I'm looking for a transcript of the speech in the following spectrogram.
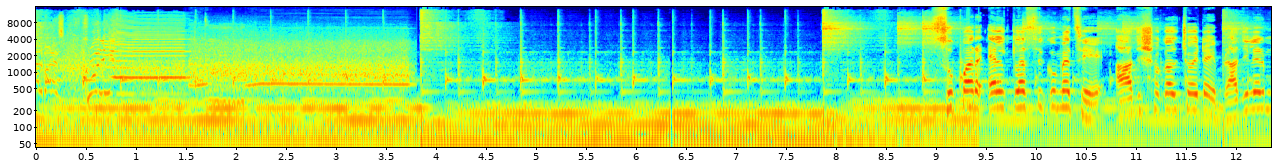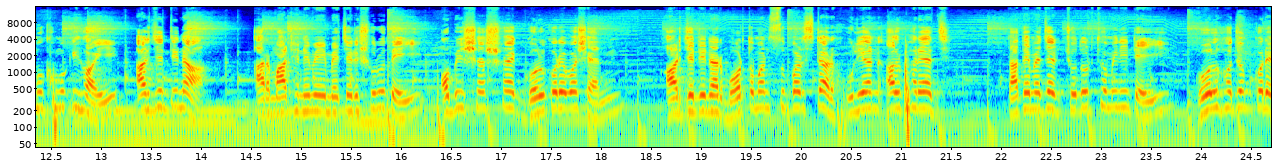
Álvarez. Julián. সুপার এল ক্লাসিকো ম্যাচে আজ সকাল ছয়টায় ব্রাজিলের মুখোমুখি হয় আর্জেন্টিনা আর মাঠে নেমে এই ম্যাচের শুরুতেই অবিশ্বাস্য এক গোল করে বসেন আর্জেন্টিনার বর্তমান সুপারস্টার হুলিয়ান আলফারেজ তাতে ম্যাচের চতুর্থ মিনিটেই গোল হজম করে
